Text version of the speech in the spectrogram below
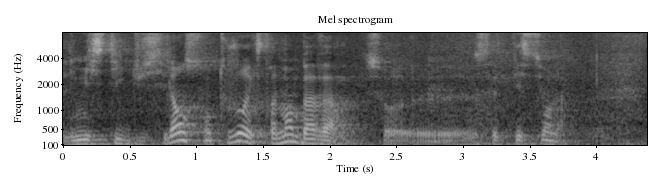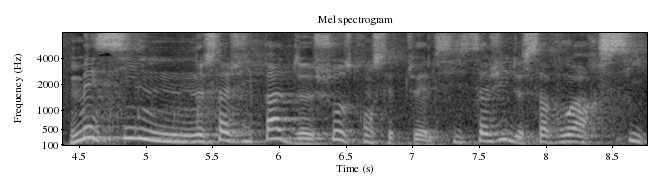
Les mystiques du silence sont toujours extrêmement bavards sur euh, cette question-là. Mais s'il ne s'agit pas de choses conceptuelles, s'il s'agit de savoir si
